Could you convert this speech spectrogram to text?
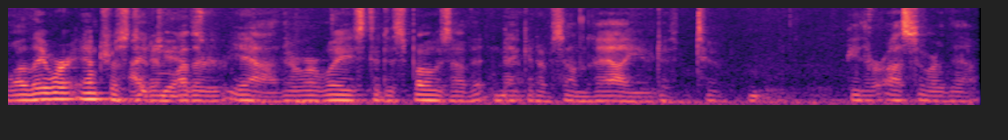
well, they were interested in jest. whether, yeah, there were ways to dispose of it and make it of some value to, to either us or them.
